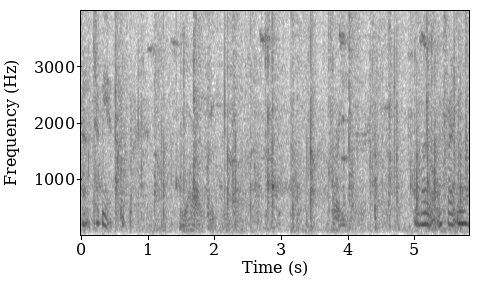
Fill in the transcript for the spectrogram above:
Got to be a Cooper. You are thinking. Right there. One in.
